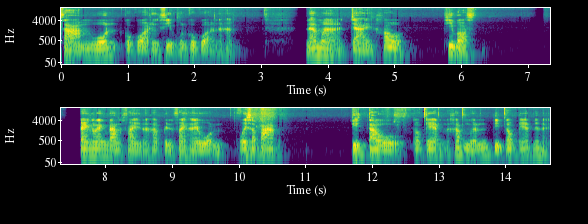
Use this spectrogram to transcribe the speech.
3 โวลต์กว่าๆถึง 4 โวลต์กว่าๆนะครับ แล้วมาจ่ายเข้าที่บอร์ด แปลงแรงดันไฟนะครับ เป็นไฟไฮโวลต์ไว้สปาร์กติดเตาเตาแก๊สนะครับ เหมือนติดเตาแก๊สนี่แหละ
